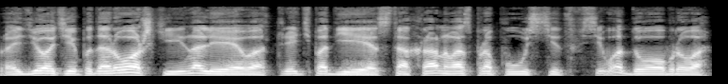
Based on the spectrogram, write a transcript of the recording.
Пройдете по дорожке и налево, третий подъезд, охрана вас пропустит. Всего доброго.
